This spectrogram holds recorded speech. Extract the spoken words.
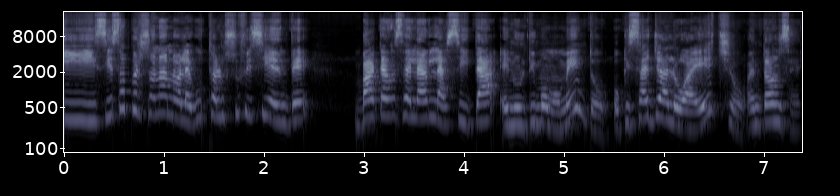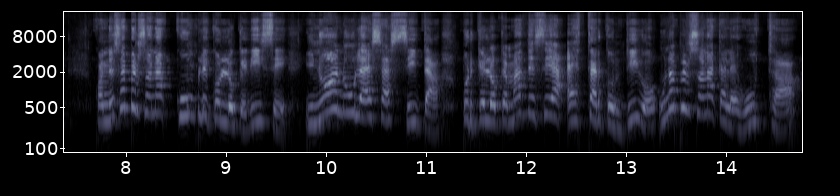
y si esa persona no le gusta lo suficiente, va a cancelar la cita en último momento o quizás ya lo ha hecho. Entonces, cuando esa persona cumple con lo que dice y no anula esa cita porque lo que más desea es estar contigo, una persona que le gusta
